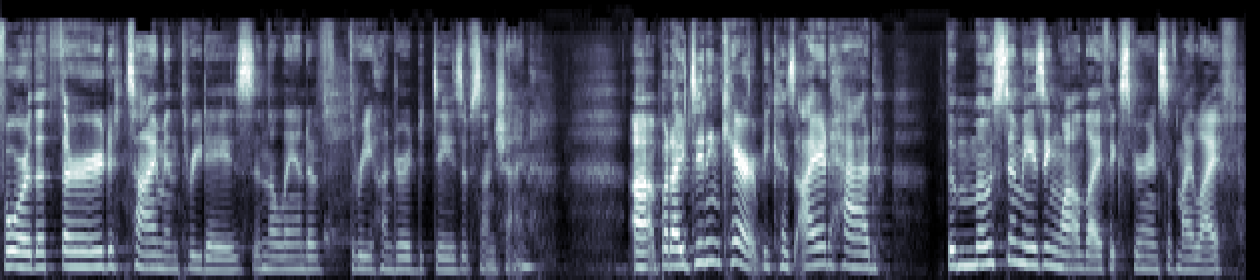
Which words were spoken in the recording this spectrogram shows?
for the third time in three days in the land of 300 days of sunshine. Uh, but I didn't care because I had had the most amazing wildlife experience of my life.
